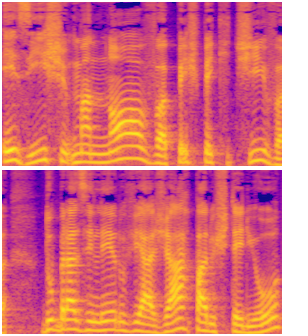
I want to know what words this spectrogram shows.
existe uma nova perspectiva do brasileiro viajar para o exterior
